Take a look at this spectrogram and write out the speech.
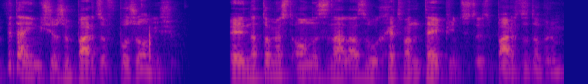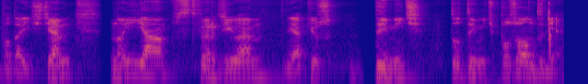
Wydaje mi się, że bardzo w porządku. E, Natomiast on znalazł Hetman D5, co jest bardzo dobrym podejściem. No i ja stwierdziłem, jak już dymić, to dymić porządnie,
